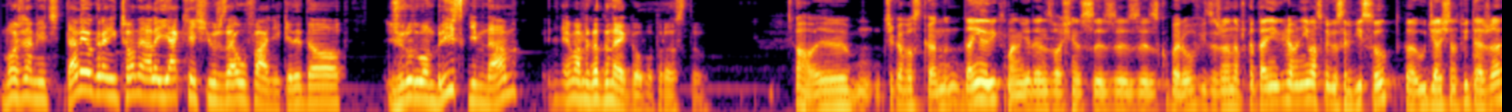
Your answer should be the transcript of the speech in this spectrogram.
można mieć dalej ograniczone, ale jakieś już zaufanie, kiedy do źródłom bliskim nam nie mamy żadnego po prostu. O, yy, ciekawostka. No, Daniel Richtman, jeden z właśnie z, z, z, z Cooperów, widzę, że na przykład Daniel Richtman nie ma swojego serwisu, tylko udziela się na Twitterze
